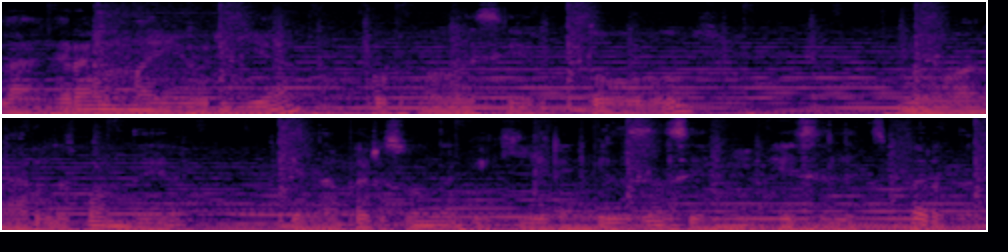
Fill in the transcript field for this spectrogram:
la gran mayoría, por no decir todos, me van a responder que la persona que quieren que les enseñe es el experto.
